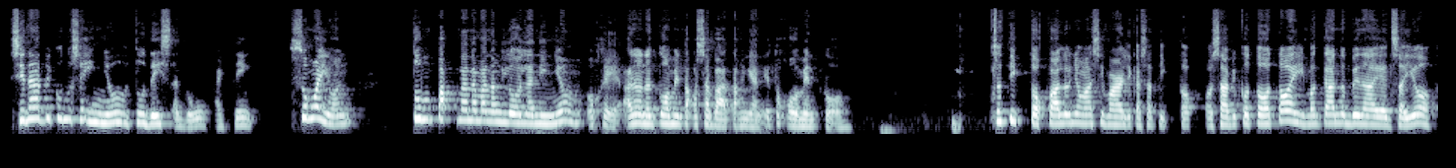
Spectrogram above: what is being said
sinabi ko no sa inyo two days ago, I think. So ngayon, tumpak na naman ang lola ninyo. Okay, ano, nag-comment ako sa batang yan. Ito comment ko. Sa TikTok, follow nyo nga si Marlica sa TikTok. O sabi ko, Totoy, magkano binayad sa'yo?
